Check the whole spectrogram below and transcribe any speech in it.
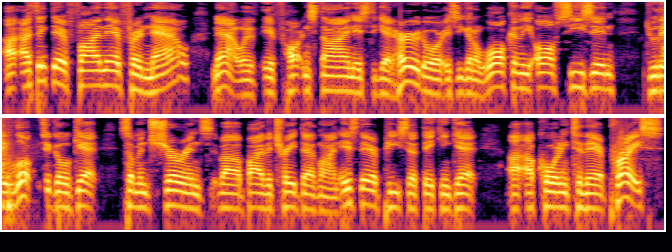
I, I think they're fine there for now. Now, if if Hartenstein is to get hurt or is he going to walk in the off season? Do they look to go get some insurance uh, by the trade deadline? Is there a piece that they can get uh, according to their price?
